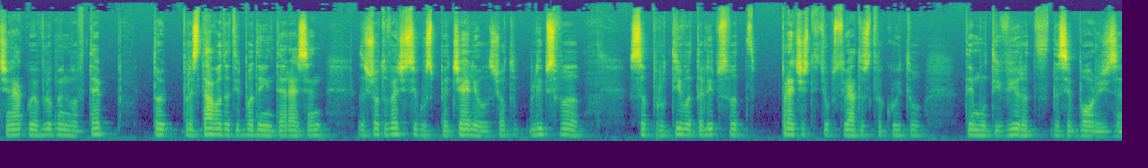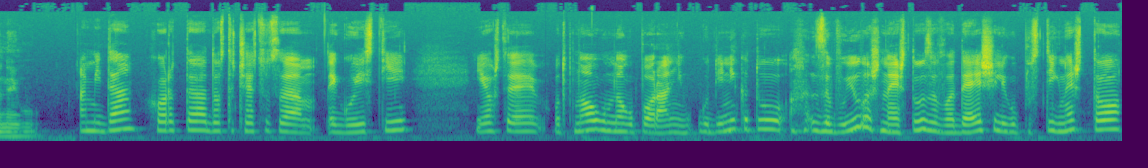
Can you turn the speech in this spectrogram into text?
че някой е влюбен в теб, той престава да ти бъде интересен, защото вече си го спечелил, защото липсва съпротивата, липсват пречещите обстоятелства, които те мотивират да се бориш за него. Ами да, хората доста често са егоисти и още от много, много по-ранни години, като завоюваш нещо, завладееш или го постигнеш, то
